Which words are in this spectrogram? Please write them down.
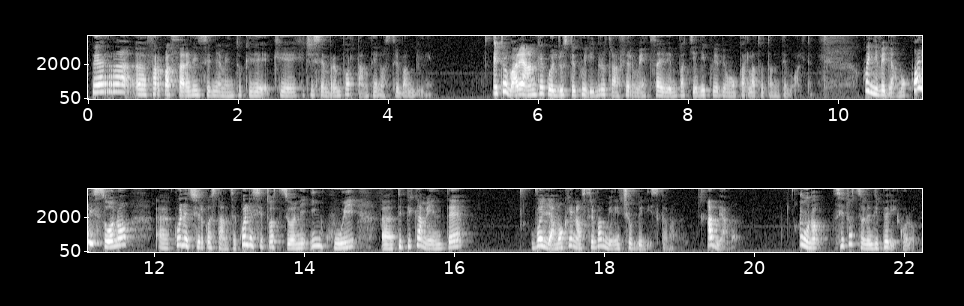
per eh, far passare l'insegnamento che, che, che ci sembra importante ai nostri bambini e trovare anche quel giusto equilibrio tra fermezza ed empatia di cui abbiamo parlato tante volte. Quindi vediamo quali sono eh, quelle circostanze, quelle situazioni in cui eh, tipicamente vogliamo che i nostri bambini ci obbediscano. Abbiamo 1. Situazione di pericolo.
